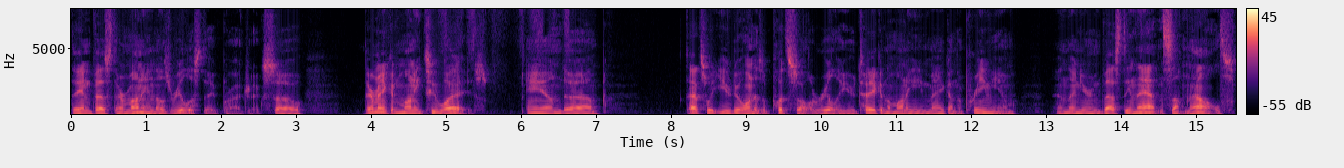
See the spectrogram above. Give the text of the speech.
They invest their money in those real estate projects, so they're making money two ways, and uh, that's what you're doing as a put seller. Really, you're taking the money you make on the premium, and then you're investing that in something else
